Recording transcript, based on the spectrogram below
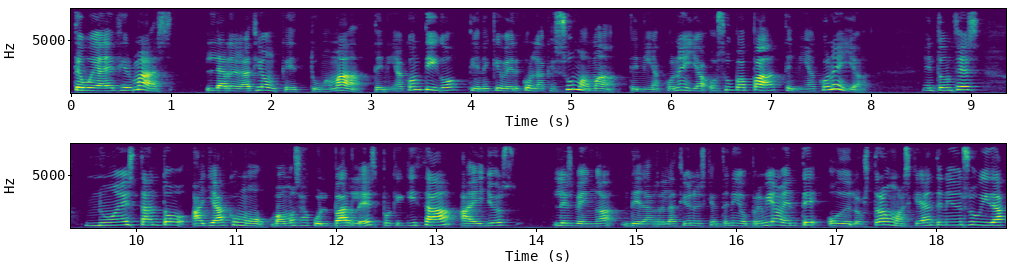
te voy a decir más. La relación que tu mamá tenía contigo tiene que ver con la que su mamá tenía con ella o su papá tenía con ella. Entonces, no es tanto allá como vamos a culparles, porque quizá a ellos les venga de las relaciones que han tenido previamente o de los traumas que han tenido en su vida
